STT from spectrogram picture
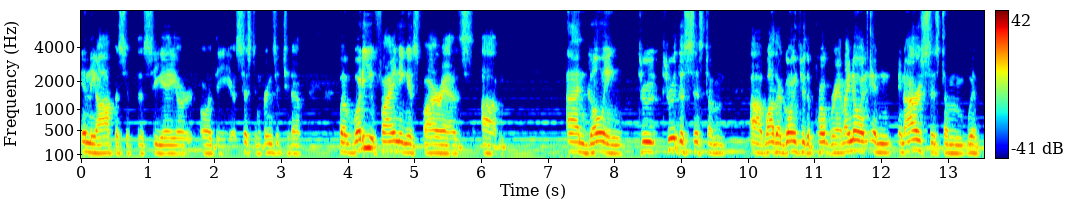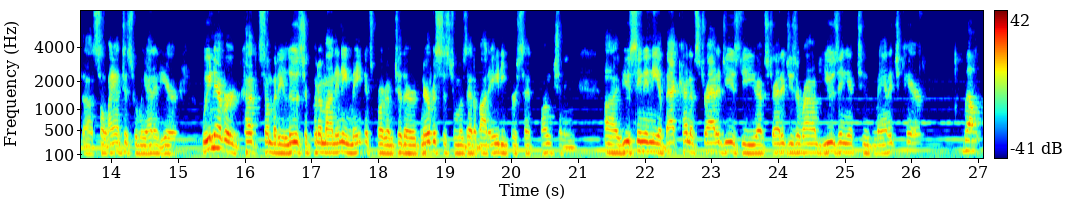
in the office if the ca or or the assistant brings it to them but what are you finding as far as um, ongoing through through the system uh, while they're going through the program. I know in in our system with uh, Solantis when we had it here, we never cut somebody loose or put them on any maintenance program till their nervous system was at about 80% functioning. Uh, have you seen any of that kind of strategies? Do you have strategies around using it to manage care? Well,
